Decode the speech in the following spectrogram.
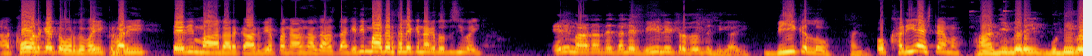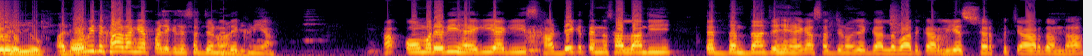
ਆ ਖੋਲ ਕੇ ਤੋੜ ਦਿਓ ਬਾਈ। ਇੱਕ ਵਾਰੀ ਤੇ ਇਹਦੀ ਮਾਂ ਦਾ ਰਿਕਾਰਡ ਵੀ ਆਪਾਂ ਨਾਲ ਨਾਲ ਦੱਸ ਦਾਂਗੇ। ਇਹਦੀ ਮਾਦਰ ਥੱਲੇ ਕਿੰਨਾ ਕੁ ਦੁੱਧ ਸੀ ਬਾਈ? ਇਹਦੀ ਮਾਤਾ ਦੇ ਥੱਲੇ 20 ਲੀਟਰ ਦੁੱਧ ਸੀਗਾ ਜੀ। 20 ਕਿਲੋ? ਹਾਂਜੀ। ਉਹ ਖੜੀ ਆ ਇਸ ਟਾਈਮ ਹਾਂਜੀ ਮੇਰੀ ਗੁੱਡੀ ਕੋਲੇ ਹੈ ਜੀ ਉਹ ਅੱਜ ਉਹ ਵੀ ਦਿਖਾ ਦਾਂਗੇ ਆਪਾਂ ਜੇ ਕਿਸੇ ਸੱਜਣ ਨੇ ਹਾਂਜੀ। ਦੇਖਣੀ ਆ ਹਾਂ ਉਮਰ ਇਹਦੀ ਹੈਗੀ ਹੈਗੀ ਸਾਢੇ ਕੁ ਤਿੰਨ ਸਾਲਾਂ ਦੀ ਤੇ ਦੰਦਾਂ 'ਚ ਇਹ ਹੈਗਾ ਸੱਜਣੋ ਜੇ ਗੱਲਬਾਤ ਕਰ ਲਈਏ ਸਿਰਫ ਚਾਰ ਦੰਦ ਆ।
